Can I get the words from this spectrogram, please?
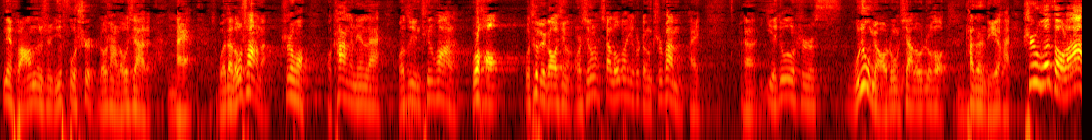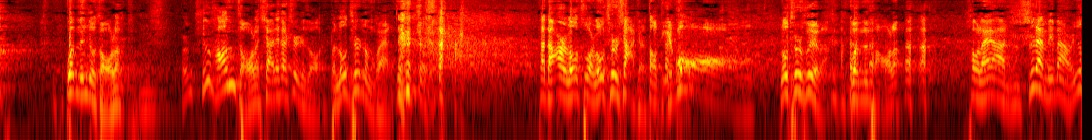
那房子是一复式，楼上楼下的。哎，我在楼上呢，师傅，我看看您来，我最近听话了。我说好，我特别高兴。我说行了，下楼吧，一会儿等吃饭吧。哎，呃，也就是五六秒钟下楼之后，他在底下喊：“师傅，我走了啊！”关门就走了。我说挺好，你走了，下来看是就走，把楼梯弄坏了。他打二楼坐着楼梯下去了，到底下 咣，楼梯碎了，关门跑了。后来啊，实在没办法，因为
